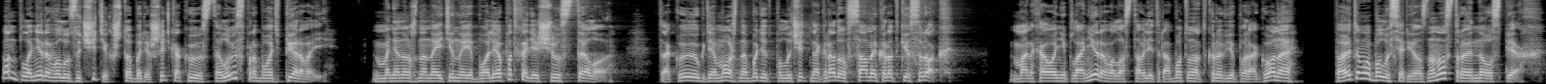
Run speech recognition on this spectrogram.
он планировал изучить их, чтобы решить, какую Стеллу испробовать первой. Мне нужно найти наиболее подходящую Стеллу. Такую, где можно будет получить награду в самый короткий срок. Манхао не планировал оставлять работу над кровью Парагона, поэтому был серьезно настроен на успех.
